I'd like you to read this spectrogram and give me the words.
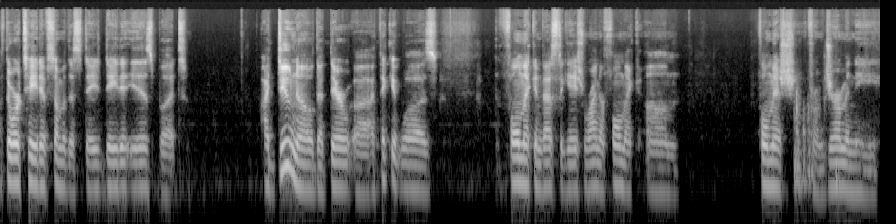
authoritative some of this data is but i do know that there uh, i think it was the investigation Reiner Fulmic um, Fuellmich from Germany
